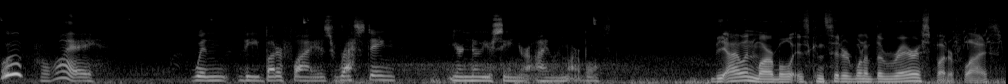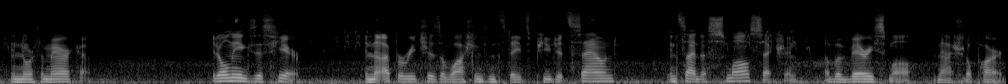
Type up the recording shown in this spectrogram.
Whoo, boy. When the butterfly is resting, you know you're seeing your island marble. The island marble is considered one of the rarest butterflies in North America. It only exists here, in the upper reaches of Washington state's Puget Sound, inside a small section of a very small national park.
